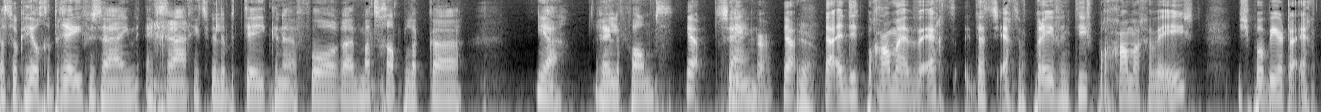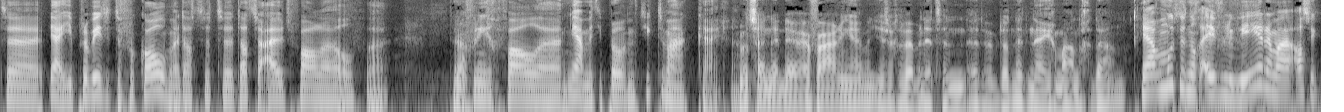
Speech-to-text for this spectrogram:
Dat ze ook heel gedreven zijn en graag iets willen betekenen voor het maatschappelijke ja, relevant ja, zijn. Zeker. Ja. ja. Ja. en dit programma hebben we echt, dat is echt een preventief programma geweest. Dus je probeert daar echt, uh, ja, je probeert het te voorkomen dat, het, uh, dat ze uitvallen of, uh, ja. of in ieder geval ja, met die problematiek te maken krijgen. Wat zijn de, de ervaringen? Want je zegt we hebben, net een, we hebben dat net negen maanden gedaan. Ja, we moeten het nog evalueren. Maar als ik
